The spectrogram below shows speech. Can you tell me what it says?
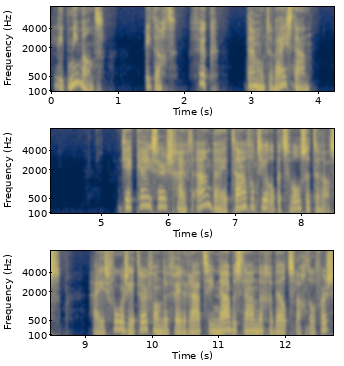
liep niemand. Ik dacht, fuck, daar moeten wij staan. Jack Keizer schuift aan bij het tafeltje op het Zwolse terras. Hij is voorzitter van de Federatie Nabestaande Geweldslachtoffers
